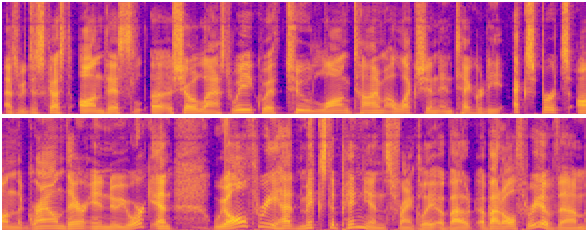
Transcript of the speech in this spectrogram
As we discussed on this uh, show last week with two longtime election integrity experts on the ground there in New York, and we all three had mixed opinions, frankly, about, about all three of them.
